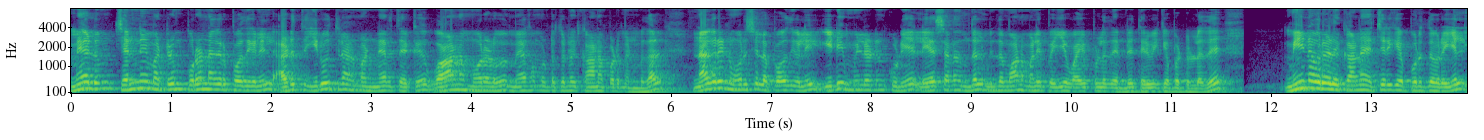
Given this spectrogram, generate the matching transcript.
மேலும் சென்னை மற்றும் புறநகர் பகுதிகளில் அடுத்த இருபத்தி நாலு மணி நேரத்திற்கு வானம் ஓரளவு மேகமூட்டத்துடன் காணப்படும் என்பதால் நகரின் ஒரு சில பகுதிகளில் இடி மின்னலுடன் கூடிய லேசான முதல் மிதமான மழை பெய்ய வாய்ப்புள்ளது என்று தெரிவிக்கப்பட்டுள்ளது. மீனவர்களுக்கான எச்சரிக்கை பொறுத்தவரையில்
